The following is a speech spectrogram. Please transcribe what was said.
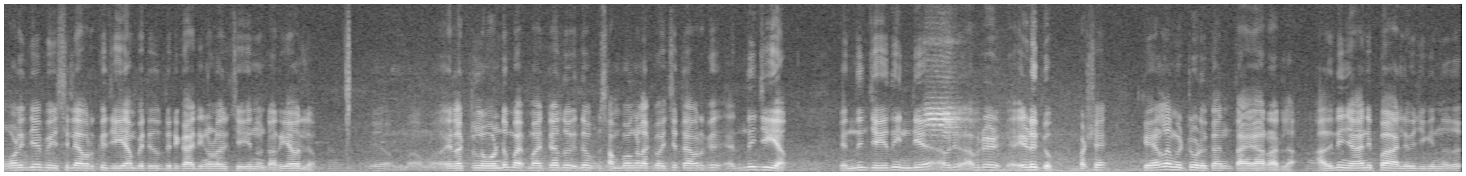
ഓൾ ഇന്ത്യ ബേസിൽ അവർക്ക് ചെയ്യാൻ പറ്റുന്ന ഒത്തിരി കാര്യങ്ങൾ അവർ ചെയ്യുന്നുണ്ട്. അറിയാമല്ലോ? ഇലക്ട്രൽ കൊണ്ട് മറ്റേത് ഇത് സംഭവങ്ങളൊക്കെ വെച്ചിട്ട് അവർക്ക് എന്തും ചെയ്യാം. എന്തും ചെയ്ത് ഇന്ത്യ അവർ അവർ എടുക്കും. പക്ഷേ കേരളം വിട്ടുകൊടുക്കാൻ തയ്യാറല്ല. അതിന് ഞാനിപ്പോൾ ആലോചിക്കുന്നത്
